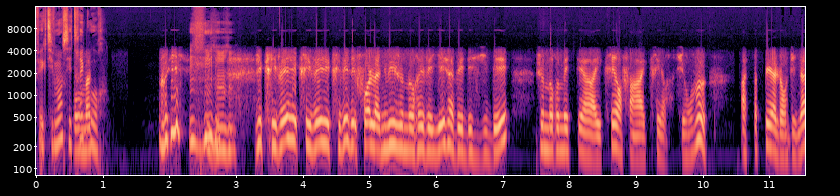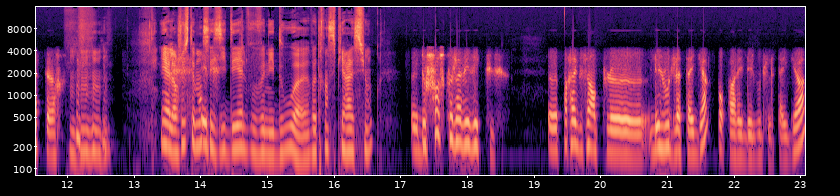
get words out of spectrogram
Effectivement, c'est Bon, très ma- court. Oui. j'écrivais, j'écrivais, j'écrivais. Des fois, la nuit, je me réveillais, j'avais des idées. Je me remettais à écrire, enfin à écrire, si on veut, à taper à l'ordinateur. Et alors justement, Et ces idées, elles vous venaient d'où, euh, votre inspiration? Euh, de choses que j'avais vécues. Euh, par exemple, euh, les loups de la taïga, pour parler des loups de la taïga.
